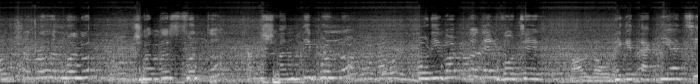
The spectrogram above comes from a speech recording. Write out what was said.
অংশগ্রহণমূলক স্বতঃস্ফূর্ত শান্তিপূর্ণ পরিবর্তনের ভোটের দিকে তাকিয়ে আছি।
